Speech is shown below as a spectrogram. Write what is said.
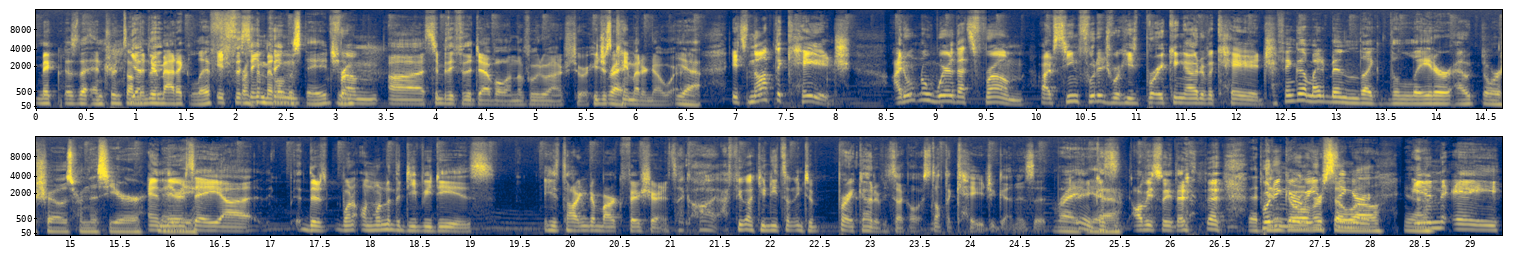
Mick does the entrance on Yeah, the, the- pneumatic lift It's the from same the middle thing of the stage. from uh, Sympathy for the Devil and the Voodoo Lounge tour. He just Right. came out of nowhere. Yeah. it's not the cage. I don't know where that's from. I've seen footage where he's breaking out of a cage, I think that might have been like the later outdoor shows from this year. and maybe. there's a uh, there's one on one of the DVDs. He's talking to Mark Fisher, and it's like, oh, I feel like you need something to break out of. He's like, oh, it's not the cage again, is it? Right, Because yeah. obviously, that, that, That putting didn't go your over so singer well. Yeah. in a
